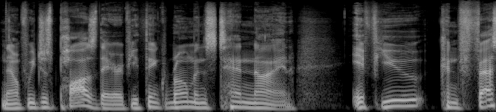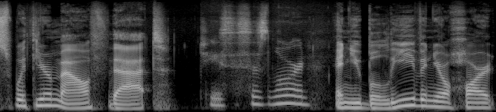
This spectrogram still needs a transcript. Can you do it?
Now, if we just pause there, if you think Romans 10 9, if you confess with your mouth that Jesus is Lord. and you believe in your heart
